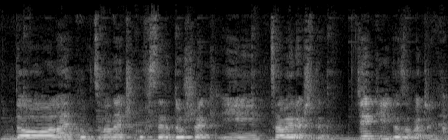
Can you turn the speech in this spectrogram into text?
do lajków, dzwoneczków, serduszek i całej reszty. Dzięki i do zobaczenia.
